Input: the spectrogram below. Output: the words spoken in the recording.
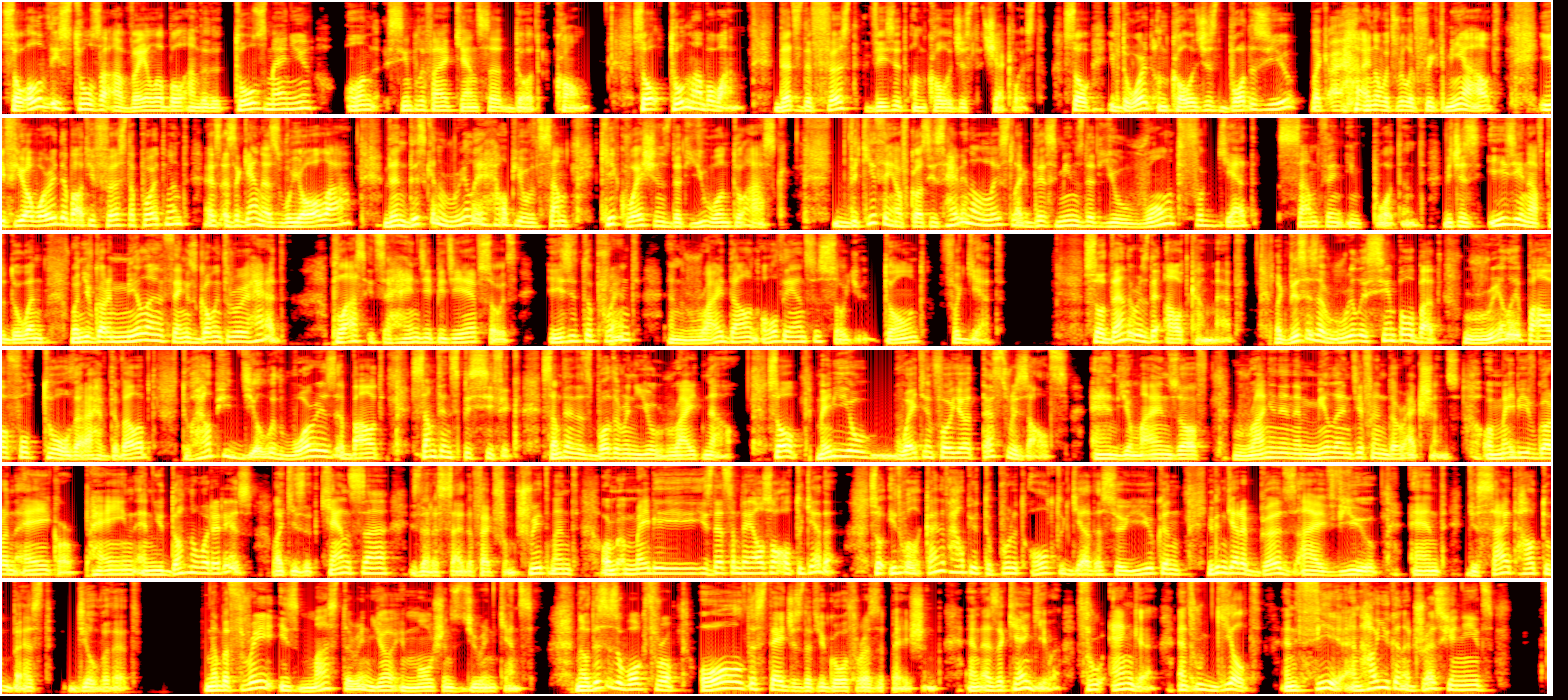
So all of these tools are available under the tools menu on simplifycancer.com. So, tool number one, that's the first visit oncologist checklist. So, if the word oncologist bothers you, like I, I, know it really freaked me out, if you are worried about your first appointment, as, as again, as we all are, then this can really help you with some key questions that you want to ask. The key thing, of course, is having a list like this means that you won't forget something important, which is easy enough to do when, when you've got a million things going through your head. Plus, it's a handy PDF, so it's easy to print and write down all the answers so you don't forget. So then there is the outcome map. Like this is a really simple but really powerful tool that I have developed to help you deal with worries about something specific, something that's bothering you right now. So maybe you're waiting for your test results and your mind's off running in a million different directions. Or maybe you've got an ache or pain and you don't know what it is. Like, is it cancer? Is that a side effect from treatment? Or maybe is that something else altogether? So it will kind of help you to put it all together so you can, you can get a bird's eye view and decide how to best deal with it. Number three is mastering your emotions during cancer. Now, this is a walk through all the stages that you go through as a patient and as a caregiver through anger and through guilt and fear and how you can address your needs,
